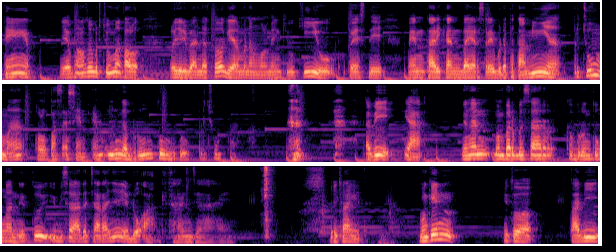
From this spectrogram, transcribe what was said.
tet. Ya langsung percuma kalau lo jadi bandar togel menang mau main QQ waktu SD main tarikan bayar seribu dapat Tamiya. Percuma kalau pas SNM lu nggak beruntung bro. Percuma. Tapi ya dengan memperbesar keberuntungan itu bisa ada caranya ya doa kita anjay. Baik lagi. Mungkin itu tadi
